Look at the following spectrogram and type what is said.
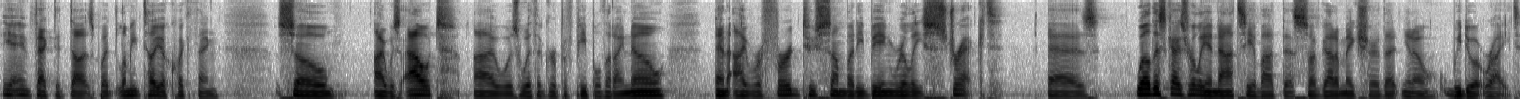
yeah, in fact, it does. But let me tell you a quick thing. So I was out. I was with a group of people that I know, and I referred to somebody being really strict as well. This guy's really a Nazi about this, so I've got to make sure that you know we do it right.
